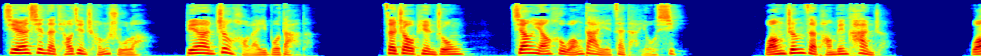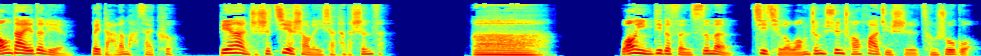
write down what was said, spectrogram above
既然现在条件成熟了，边岸正好来一波大的。在照片中，江阳和王大爷在打游戏，王峥在旁边看着。王大爷的脸被打了马赛克，边岸只是介绍了一下他的身份。啊！王影帝的粉丝们记起了王峥宣传话剧时曾说过，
